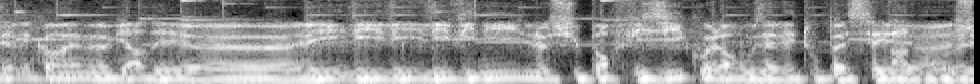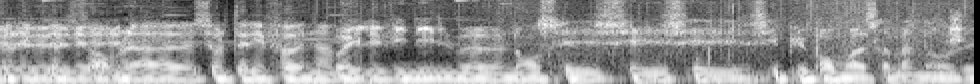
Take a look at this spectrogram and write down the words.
Vous avez quand même gardé euh, les, les, les, les vinyles, le support physique, ou alors vous avez tout passé Ah euh, sur les plateformes là, sur le téléphone? Oui, les vinyles, euh, non, c'est plus pour moi ça maintenant. C'est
